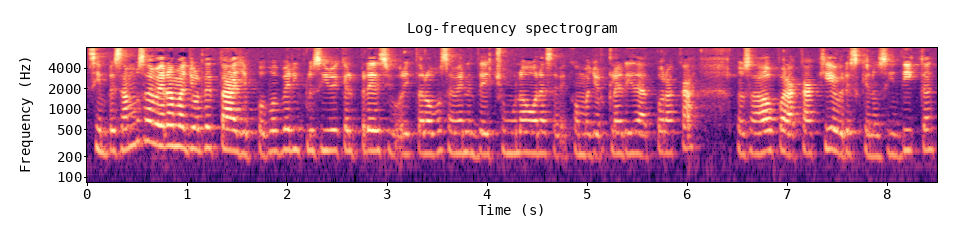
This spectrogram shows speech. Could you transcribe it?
Si empezamos a ver a mayor detalle, podemos ver inclusive que el precio, ahorita lo vamos a ver, de hecho en una hora se ve con mayor claridad por acá, nos ha dado por acá quiebres que nos indican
